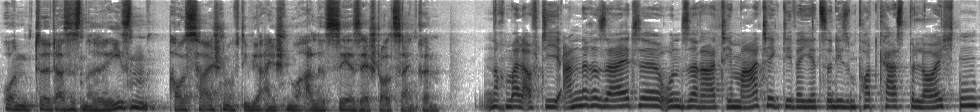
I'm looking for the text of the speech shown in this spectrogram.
Und äh, das ist eine Riesenauszeichnung, auf die wir eigentlich nur alle sehr, sehr stolz sein können nochmal auf die andere Seite unserer Thematik, die wir jetzt in diesem Podcast beleuchten,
